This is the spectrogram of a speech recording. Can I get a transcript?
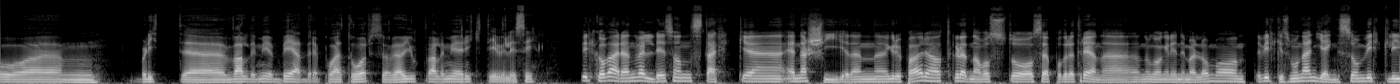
og um, blitt uh, veldig mye bedre på et år, så vi har gjort veldig mye riktig, vil jeg si. Virker å være en veldig sånn sterk eh, energi i den gruppa her. Jeg har hatt gleden av å stå og se på dere trene noen ganger innimellom. og Det virker som om det er en gjeng som virkelig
